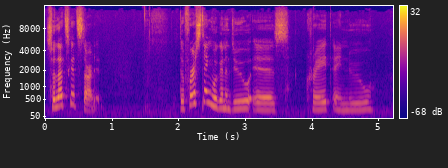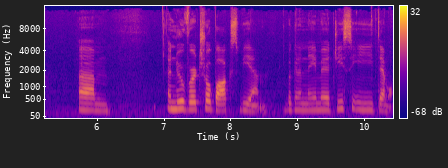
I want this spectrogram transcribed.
So let's get started. The first thing we're going to do is create a new um, a new VirtualBox VM. We're going to name it GCE demo.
